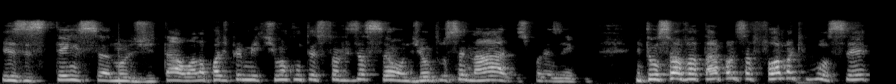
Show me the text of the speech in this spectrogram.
existência no digital, ela pode permitir uma contextualização de outros cenários, por exemplo. Então, seu avatar pode ser a forma que você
